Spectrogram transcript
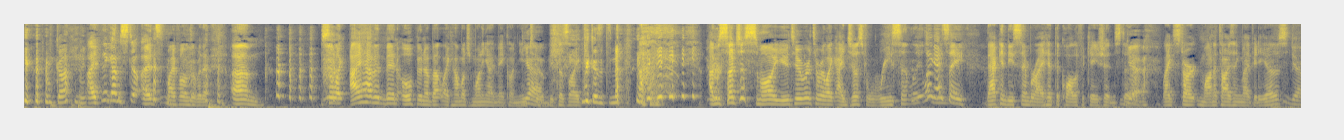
you would have gotten it. I think I'm still. It's my phone's over there. Um, so like I haven't been open about like how much money I make on YouTube Yeah. because like because it's nothing. I'm such a small YouTuber to where like I just recently, like I say, back in December, I hit the qualifications to Yeah. like start monetizing my videos. yeah.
